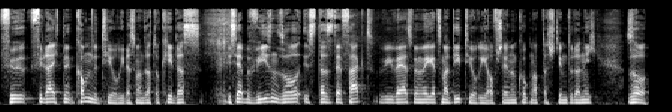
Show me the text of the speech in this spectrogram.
für vielleicht eine kommende Theorie, dass man sagt, okay, das ist ja bewiesen, so ist, das ist der Fakt. Wie wäre es, wenn wir jetzt mal die Theorie aufstellen und gucken, ob das stimmt oder nicht? So.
